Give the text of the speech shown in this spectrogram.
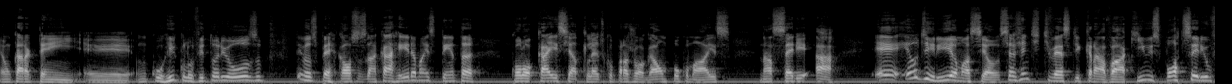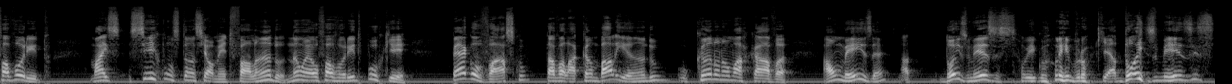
é um cara que tem eh, um currículo vitorioso. Teve os percalços na carreira, mas tenta colocar esse Atlético para jogar um pouco mais na Série A. É, eu diria, Marcel, se a gente tivesse de cravar aqui, o esporte seria o favorito. Mas, circunstancialmente falando, não é o favorito por quê? Pega o Vasco, tava lá cambaleando, o Cano não marcava há um mês, né? Há dois meses, o Igor lembrou aqui, há dois meses.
